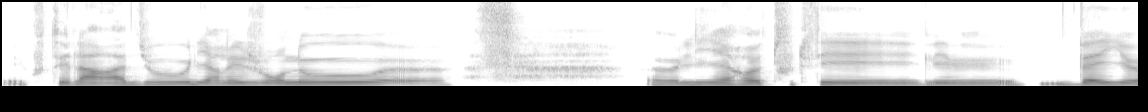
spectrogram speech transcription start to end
écouter la radio, lire les journaux, lire toutes les, les veilles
